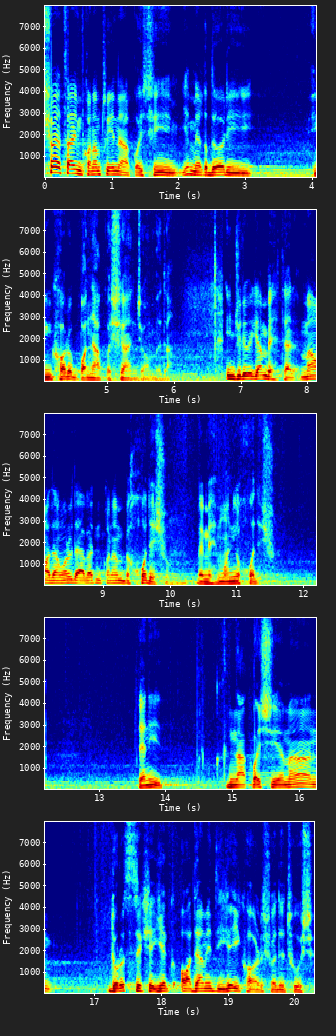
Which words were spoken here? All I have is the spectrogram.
شاید سعی می‌کنم توی نقاشیم یه مقداری این کار رو با نقاشی انجام بدم. اینجوری بگم بهتره. من آدم ها رو دعوت می‌کنم به خودشون به مهمانی خودشون. یعنی نقاشی من درسته که یک آدم دیگه ای کار شده توش.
